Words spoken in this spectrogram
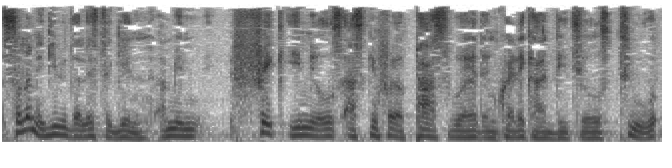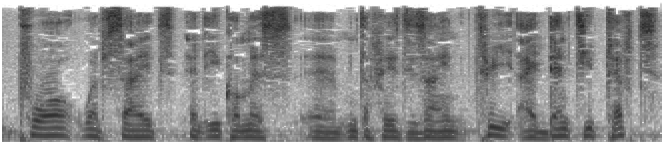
so let me give you the list again. I mean, fake emails asking for your password and credit card details. Two, poor website and e-commerce um, interface design. Three, identity theft.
